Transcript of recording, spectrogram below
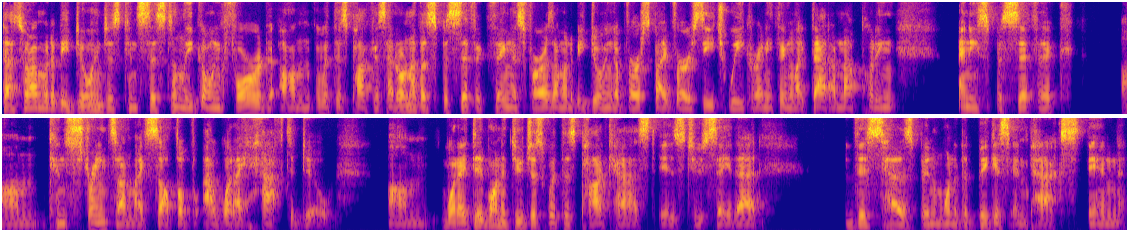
that's what I'm going to be doing just consistently going forward um, with this podcast. I don't have a specific thing as far as I'm going to be doing a verse by verse each week or anything like that. I'm not putting any specific um, constraints on myself of uh, what I have to do. Um, what I did want to do just with this podcast is to say that this has been one of the biggest impacts in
